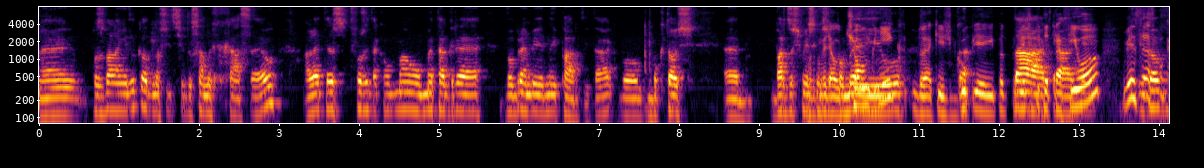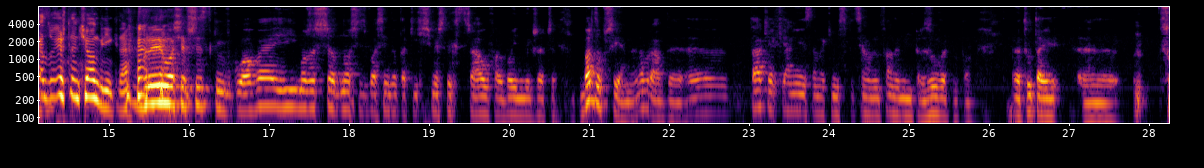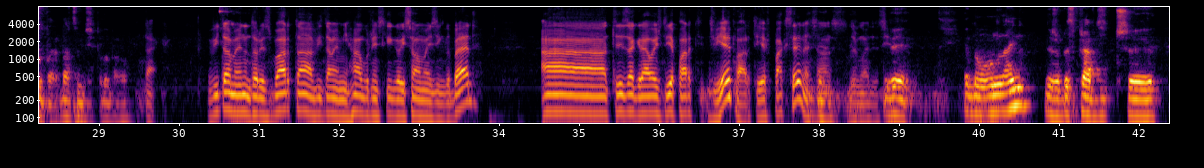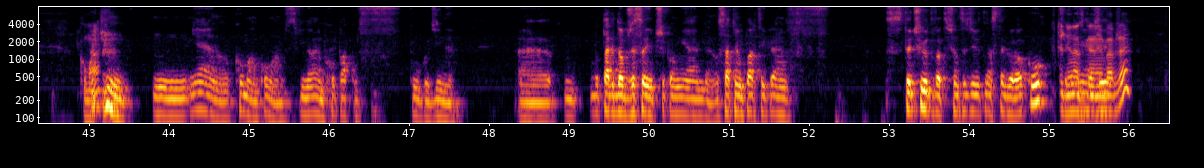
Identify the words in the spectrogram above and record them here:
e, pozwala nie tylko odnosić się do samych haseł, ale też tworzy taką małą metagrę w obrębie jednej partii, tak? Bo, bo ktoś e, bardzo śmiesznie się pomylił. ciągnik do jakiejś głupiej podpowiedzi Tak, to trafiło, więc I teraz pokazujesz ten ciągnik. Tak? Wryło się wszystkim w głowę i możesz się odnosić właśnie do takich śmiesznych strzałów albo innych rzeczy. Bardzo przyjemne, naprawdę. E, Tak jak ja nie jestem jakimś specjalnym fanem imprezówek, no to e, tutaj e, super, bardzo mi się podobało. Tak. Witamy Notorious Barta, witamy Michała Burzyńskiego i So Amazing the Bad. A ty zagrałeś dwie partie, dwie partie w PAX Renaissance, drugą edycję. Dwie. Jedną online, żeby sprawdzić, czy Kumasz? Nie, no, kumam, kumam. Zwinąłem chłopaków w pół godziny. E, Bo tak dobrze sobie przypomniałem ten. Ostatnią partię grałem w styczniu 2019 roku. Wtedy nas grałem w Wawrze?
